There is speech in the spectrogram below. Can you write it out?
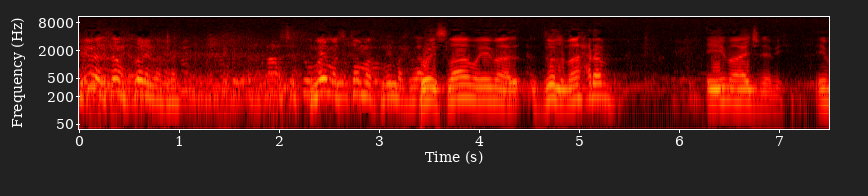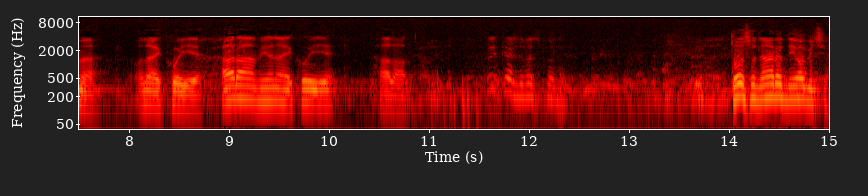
Nema samo korijena, brate. Nema stomak, nema glava. U islamu ima dhul mahram i ima eđnebi. Ima onaj koji je haram i onaj koji je halal. Koji kaže vas korijena? To su narodni običaj.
